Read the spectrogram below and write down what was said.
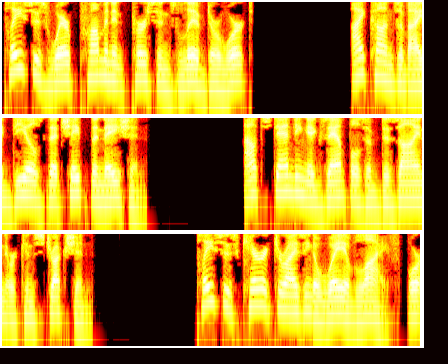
Places where prominent persons lived or worked Icons of ideals that shaped the nation Outstanding examples of design or construction Places characterizing a way of life, or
